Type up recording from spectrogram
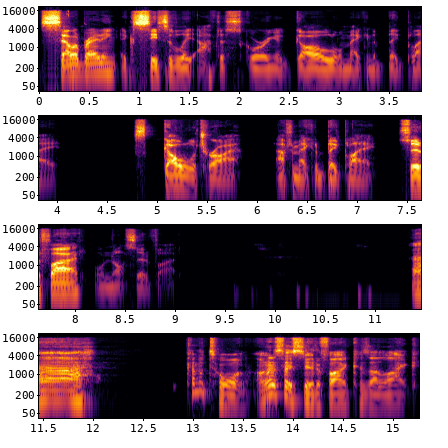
Celebrating excessively after scoring a goal or making a big play. Goal or try after making a big play. Certified or not certified? Uh kind of torn. I'm gonna say certified because I like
